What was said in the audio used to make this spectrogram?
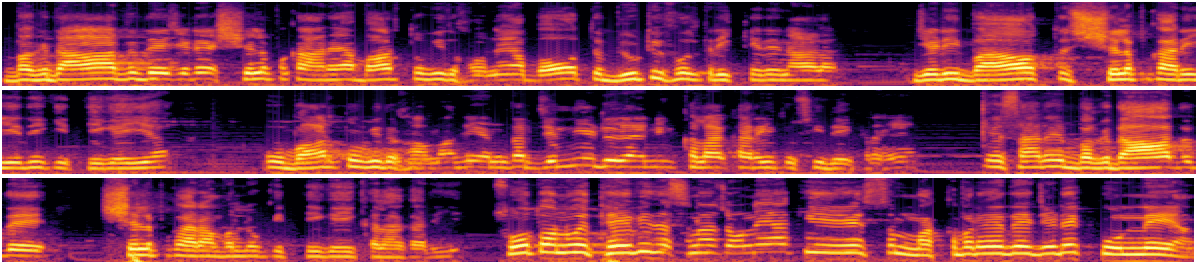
ਬਗਦਾਦ ਦੇ ਜਿਹੜੇ ਸ਼ਿਲਪਕਾਰ ਆ, ਬਾਹਰ ਤੋਂ ਵੀ ਦਿਖਾਉਂਦੇ ਆ, ਬਹੁਤ ਬਿਊਟੀਫੁਲ ਤਰੀਕੇ ਦੇ ਨਾਲ ਜਿਹੜੀ ਬਹੁਤ ਸ਼ਿਲਪਕਾਰੀ ਇਹਦੀ ਕੀਤੀ ਗਈ ਆ, ਉਹ ਬਾਹਰ ਤੋਂ ਵੀ ਦਿਖਾਵਾਂਗੇ। ਅੰਦਰ ਜਿੰਨੀ ਡਿਜ਼ਾਈਨਿੰਗ ਕਲਾਕਾਰੀ ਤੁਸੀਂ ਦੇਖ ਰਹੇ ਆ, ਇਹ ਸਾਰੇ ਬਗਦਾਦ ਦੇ ਸ਼ਿਲਪਕਾਰਾਂ ਵੱਲੋਂ ਕੀਤੀ ਗਈ ਕਲਾਕਾਰੀ ਹੈ ਸੋ ਤੁਹਾਨੂੰ ਇੱਥੇ ਇਹ ਵੀ ਦੱਸਣਾ ਚਾਹੁੰਦੇ ਆ ਕਿ ਇਸ ਮਕਬਰੇ ਦੇ ਜਿਹੜੇ ਕੋਨੇ ਆ,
